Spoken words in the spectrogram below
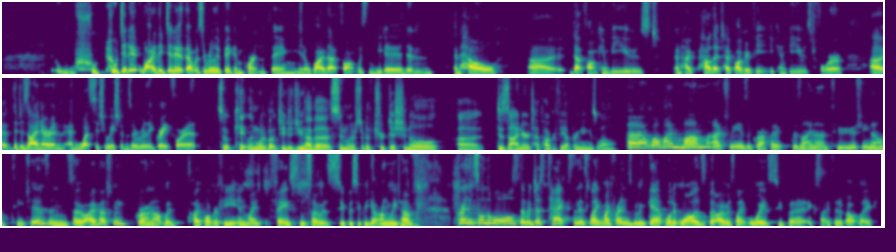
who who did it why they did it. That was a really big important thing you know why that font was needed and and how uh, that font can be used and how, how that typography can be used for uh, the designer and, and what situations are really great for it. So, Caitlin, what about you? Did you have a similar sort of traditional uh, designer typography upbringing as well? Uh, well, my mum actually is a graphic designer too. She now teaches. And so I've actually grown up with typography in my face since I was super, super young. We'd have prints on the walls that were just text. And it's like my friends wouldn't get what it was, but I was like always super excited about like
